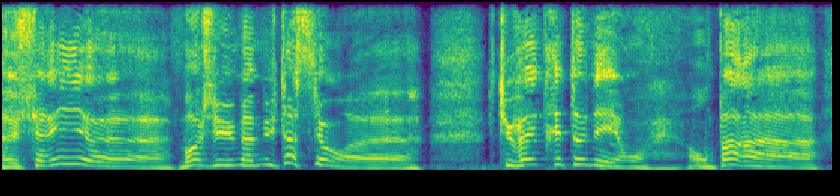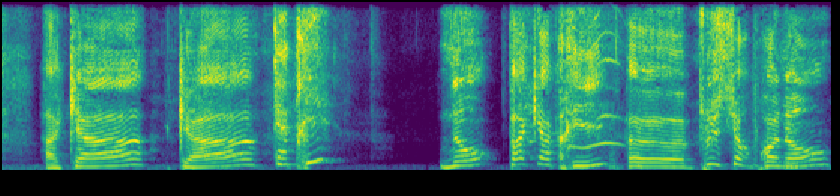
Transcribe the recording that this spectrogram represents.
euh, chérie, euh, moi j'ai eu ma mutation. Euh, tu vas être étonné. On, on part à, à K, K. Capri? Non, pas Capri. euh, plus surprenant.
